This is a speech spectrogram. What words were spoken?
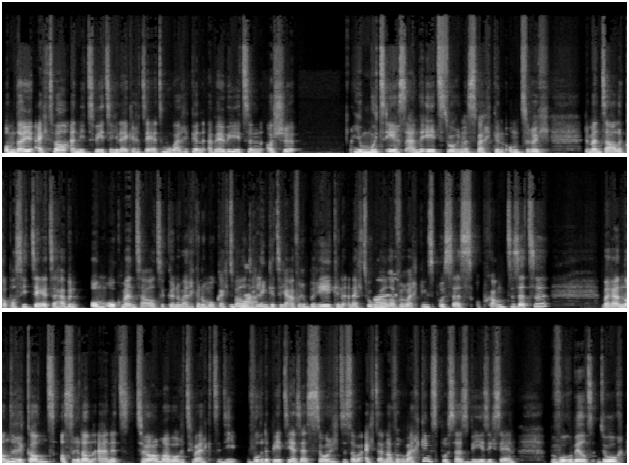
Omdat je echt wel aan die twee tegelijkertijd moet werken. En wij weten, als je je moet eerst aan de eetstoornis werken om terug de mentale capaciteit te hebben om ook mentaal te kunnen werken, om ook echt wel die linken te gaan verbreken en echt ook wel dat verwerkingsproces op gang te zetten. Maar aan de andere kant, als er dan aan het trauma wordt gewerkt die voor de PTSS zorgt, dus dat we echt aan dat verwerkingsproces bezig zijn, bijvoorbeeld door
